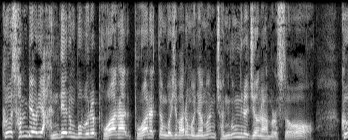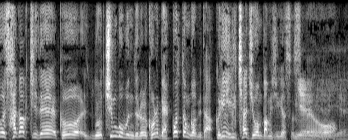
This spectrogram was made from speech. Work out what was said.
그 선별이 안 되는 부분을 보완하, 보완했던 것이 바로 뭐냐면 전 국민을 지원을 함으로써 그 사각지대 그 놓친 부분들을 그걸로 메꿨던 겁니다. 그게 음. 1차 지원 방식이었었어요. 예, 예, 예.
